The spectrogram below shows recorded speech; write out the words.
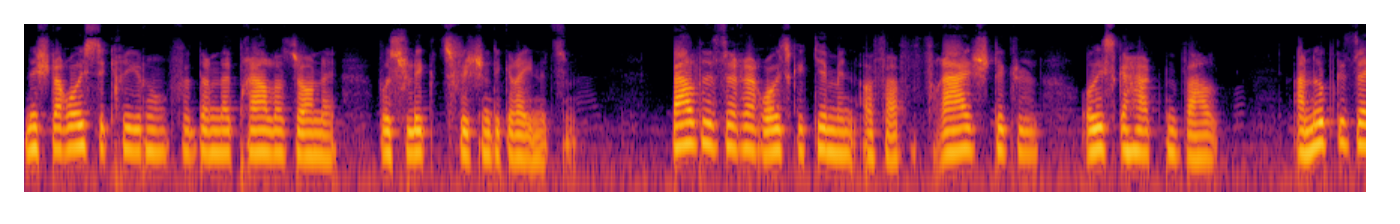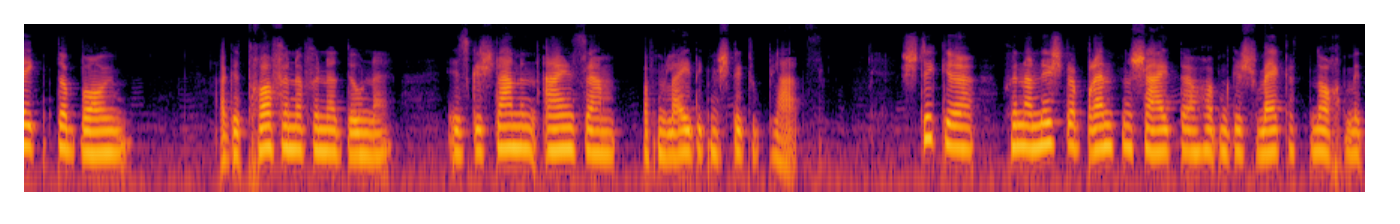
nicht herauszukriegen von der neutralen Sonne, was liegt zwischen den Grenzen. Bald ist er herausgekommen auf ein freies Stückchen ausgehackten Wald. Ein abgesägter Baum, ein getroffener von der Dunne, ist gestanden einsam auf dem leidigen Stückchen Platz. Stücke von einer nicht erbrennten Scheiter haben geschmeckt noch mit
